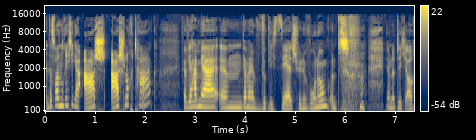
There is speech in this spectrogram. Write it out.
das war ein richtiger Arsch, Arschlochtag. Weil wir haben ja, ähm, wir haben eine wirklich sehr schöne Wohnung und wir haben natürlich auch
